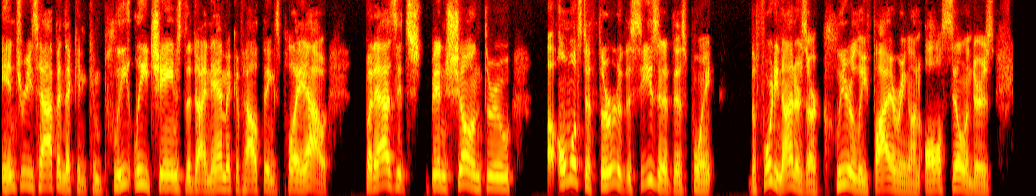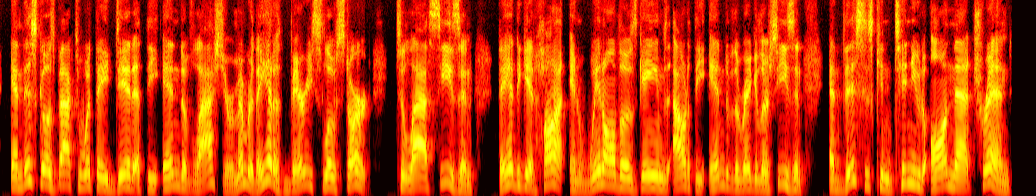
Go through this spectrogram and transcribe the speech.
Injuries happen that can completely change the dynamic of how things play out. But as it's been shown through uh, almost a third of the season at this point, the 49ers are clearly firing on all cylinders. And this goes back to what they did at the end of last year. Remember, they had a very slow start to last season. They had to get hot and win all those games out at the end of the regular season. And this has continued on that trend.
